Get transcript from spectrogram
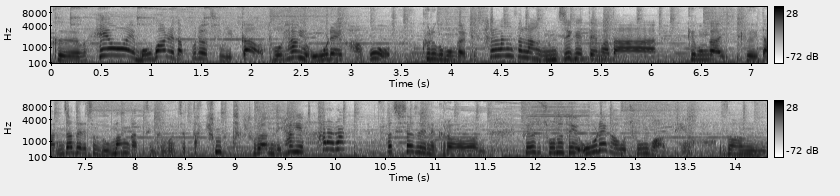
그 헤어의 모발에다 뿌려주니까 더 향이 오래 가고 그리고 뭔가 이렇게 살랑살랑 움직일 때마다 이렇게 뭔가 그 남자들의 좀 로망 같은 그거 있죠. 딱한번탁 돌았는데 향이 파라락 펼쳐지는 그런 그래서 저는 되게 오래 가고 좋은 것 같아요. 우선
